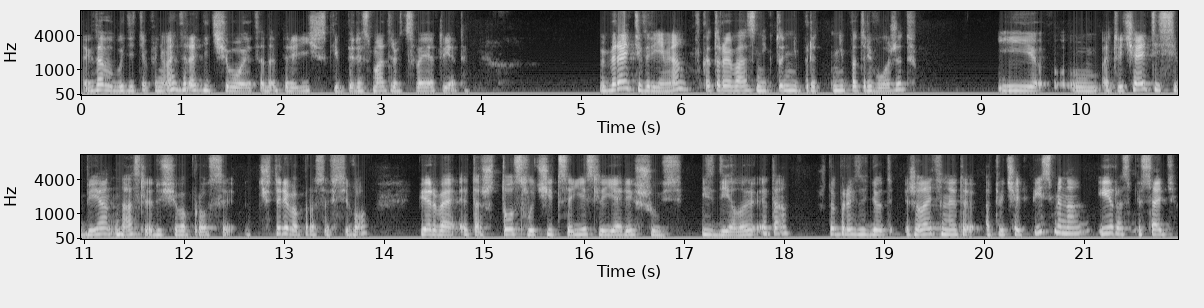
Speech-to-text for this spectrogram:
тогда вы будете понимать, ради чего это, да, периодически пересматривать свои ответы. Выбирайте время, в которое вас никто не, при... не потревожит, и отвечайте себе на следующие вопросы. Четыре вопроса всего. Первое — это что случится, если я решусь и сделаю это, что произойдет. Желательно это отвечать письменно и расписать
